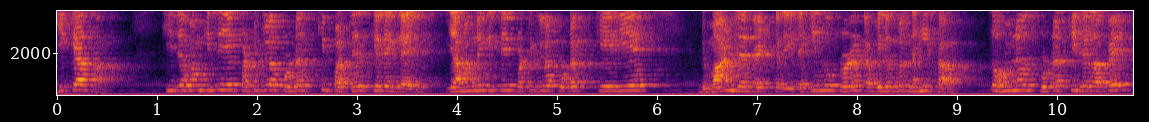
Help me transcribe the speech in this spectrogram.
ये क्या था? कि जब हम किसी एक पर्टिकुलर प्रोडक्ट की परचेज के लिए गए, या हमने किसी एक पर्टिकुलर प्रोडक्ट के लिए डिमांड जनरेट करी, लेकिन वो प्रोडक्ट अवेलेबल नहीं था तो हमने उस प्रोडक्ट की जगह पे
